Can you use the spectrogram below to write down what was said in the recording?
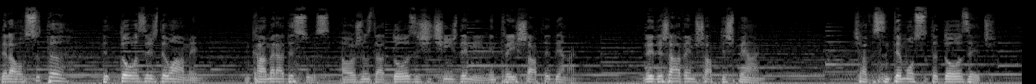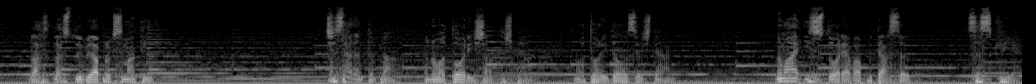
de la 120 de oameni în camera de sus au ajuns la 25 de mii în 37 de ani, noi deja avem 17 ani și suntem 120 la, la studiul aproximativ. Ce s-ar întâmpla în următorii 17 ani, în următorii 20 de ani? Numai istoria va putea să să scrie.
